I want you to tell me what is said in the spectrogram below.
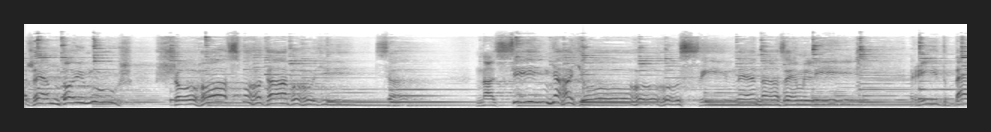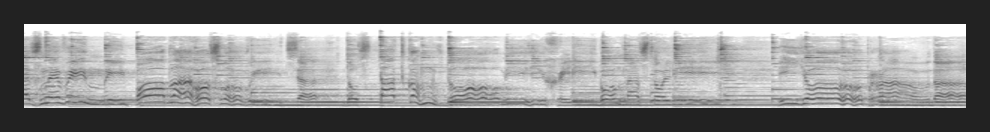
Блажен той муж, що Господа боїться, насіння його сильне на землі, рід безневинний поблагословиться, достатком в домі, і хлібом на столі, і його правда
